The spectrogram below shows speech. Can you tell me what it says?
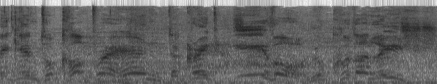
begin to comprehend the great evil you could unleash.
